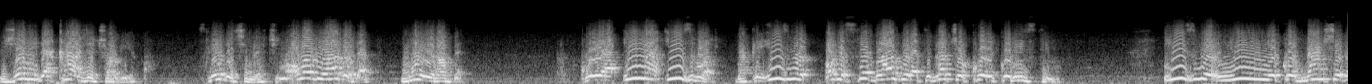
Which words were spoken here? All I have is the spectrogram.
želi da kaže čovjeku sljedećim rečima, ova blagodat moj robe koja ima izvor, dakle izvor ove sve blagodati braćo koje koristimo. Izvor nije kod našeg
